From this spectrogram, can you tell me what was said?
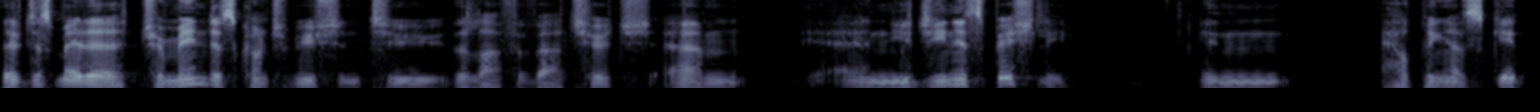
They've just made a tremendous contribution to the life of our church, um, and Eugene especially, in helping us get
